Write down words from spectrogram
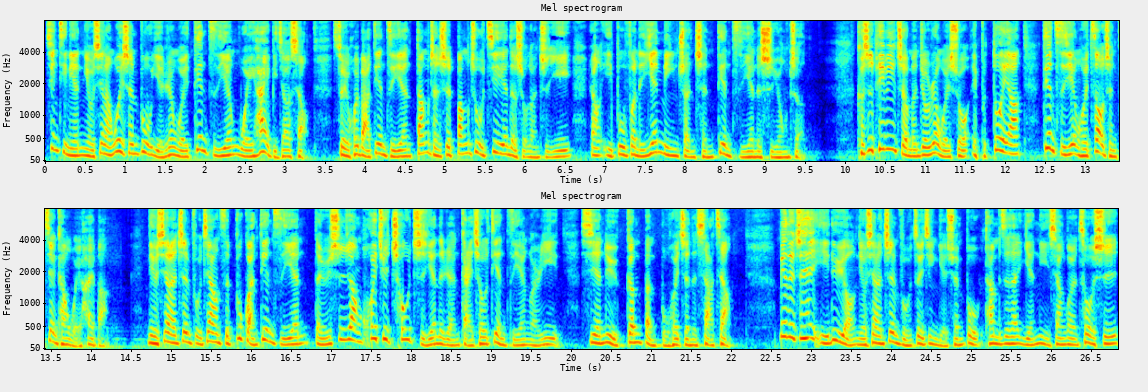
近几年纽西兰卫生部也认为电子烟危害比较小，所以会把电子烟当成是帮助戒烟的手段之一，让一部分的烟民转成电子烟的使用者。可是批评者们就认为说，诶，不对啊，电子烟会造成健康危害吧？纽西兰政府这样子不管电子烟，等于是让会去抽纸烟的人改抽电子烟而已，吸烟率根本不会真的下降。面对这些疑虑哦，纽西兰政府最近也宣布，他们正在研拟相关的措施，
